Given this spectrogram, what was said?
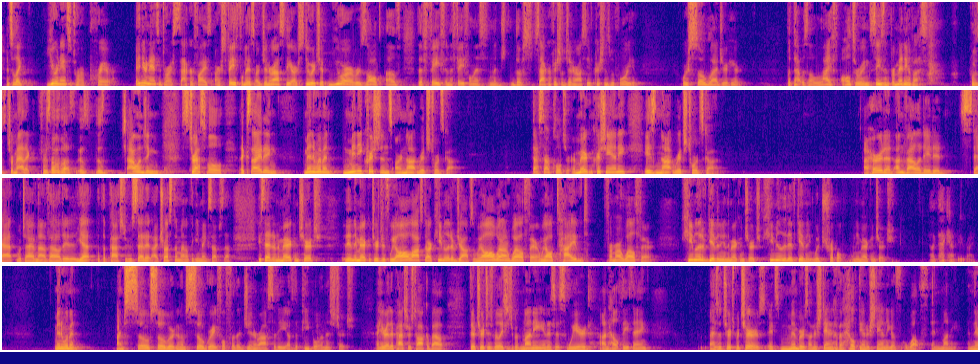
And so like, you're an answer to our prayer. And you're an answer to our sacrifice, our faithfulness, our generosity, our stewardship. You are a result of the faith and the faithfulness and the, the sacrificial generosity of Christians before you. We're so glad you're here. But that was a life altering season for many of us. it was traumatic for some of us. It was, it was challenging, stressful, exciting. Men and women, many Christians are not rich towards God. That's our culture. American Christianity is not rich towards God. I heard an unvalidated stat, which I have not validated yet, but the pastor who said it, I trust him. I don't think he makes up stuff. He said an American church, in the American church, if we all lost our cumulative jobs and we all went on welfare and we all tithed from our welfare, cumulative giving in the American church, cumulative giving would triple in the American church. You're like, that can't be right. Men and women, I'm so sobered and I'm so grateful for the generosity of the people in this church. I hear other pastors talk about their church's relationship with money and it's this weird, unhealthy thing. As a church matures, its members understand and have a healthy understanding of wealth and money. And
